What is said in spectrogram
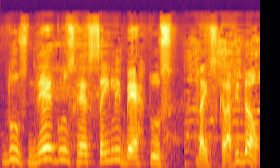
dos negros recém-libertos da escravidão.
